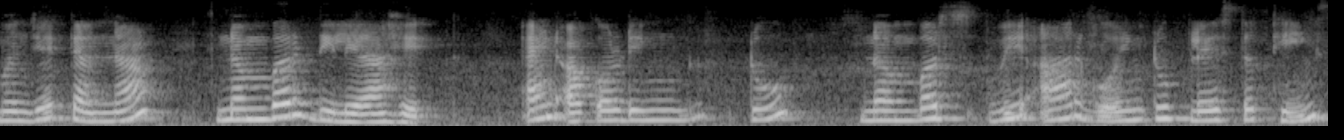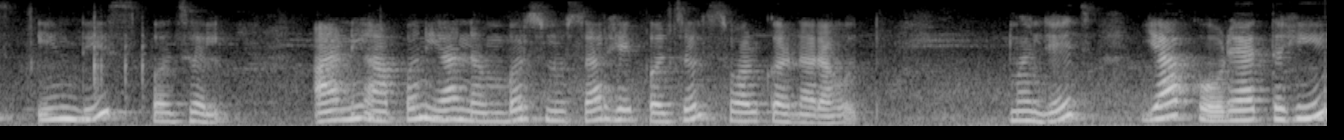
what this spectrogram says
म्हणजे त्यांना नंबर दिले आहेत. And according to numbers we are going to place the things in this puzzle आणि आपण या नंबर्सनुसार हे पझल सॉल्व करणार आहोत. म्हणजेच या कोड्यातही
